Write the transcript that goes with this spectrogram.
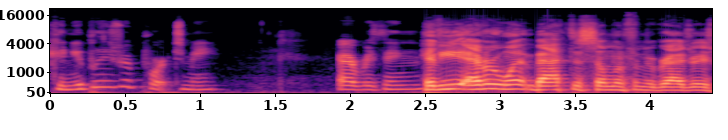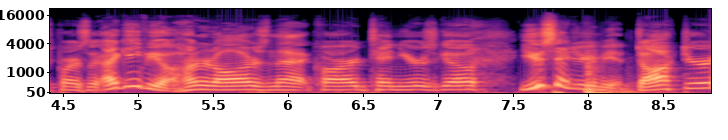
can you please report to me everything? Have you ever went back to someone from the graduation party? Like, I gave you a hundred dollars in that card ten years ago. You said you're gonna be a doctor,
